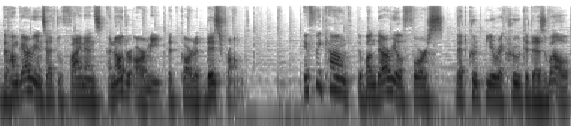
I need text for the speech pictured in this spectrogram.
the Hungarians had to finance another army that guarded this front. If we count the Banderial force that could be recruited as well,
